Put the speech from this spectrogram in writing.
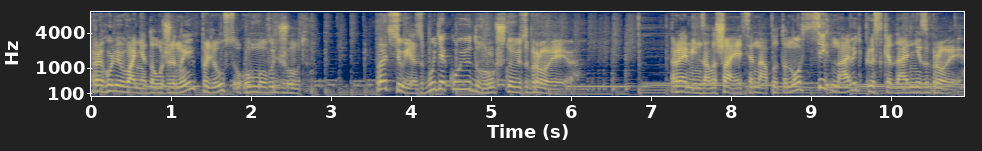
регулювання довжини плюс гумовий джгут. Працює з будь-якою двуручною зброєю. Ремінь залишається на плитоносці навіть при скиданні зброї.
